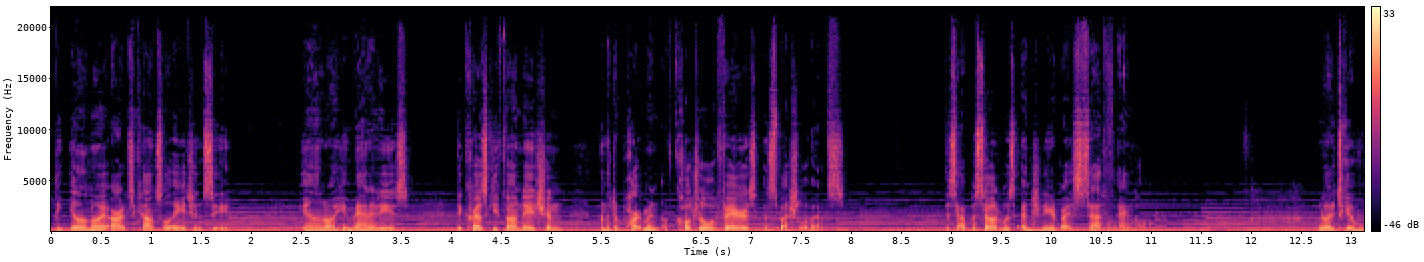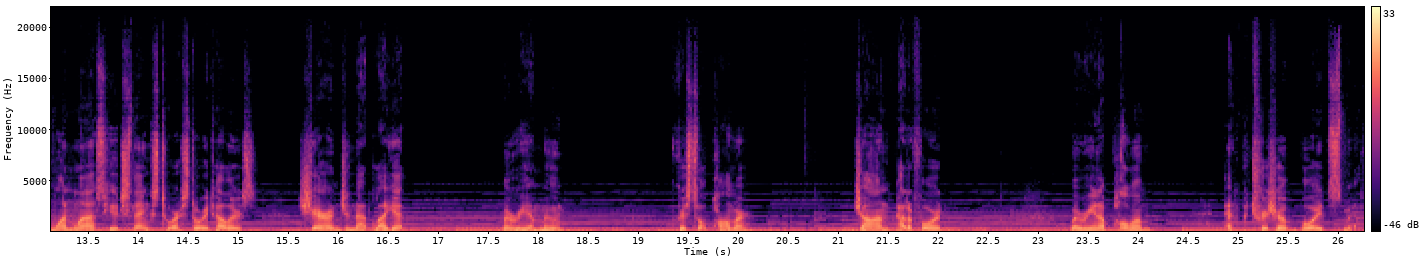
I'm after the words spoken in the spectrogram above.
the Illinois Arts Council Agency, Illinois Humanities, the Kresge Foundation, and the Department of Cultural Affairs and Special Events. This episode was engineered by Seth Engel. We'd like to give one last huge thanks to our storytellers Sharon Jeanette Leggitt, Maria Moon, Crystal Palmer, John Pettiford, Marina Pullom, and Patricia Boyd Smith,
